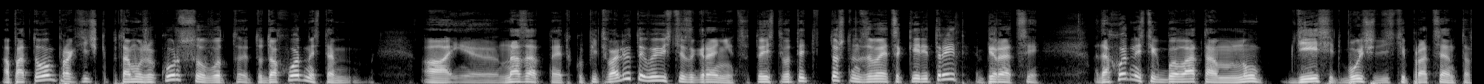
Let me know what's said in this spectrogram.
а потом практически по тому же курсу вот эту доходность там а, э, назад на это купить валюту и вывести за границу. То есть вот эти, то, что называется carry trade операции, доходность их была там, ну, 10, больше 10%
